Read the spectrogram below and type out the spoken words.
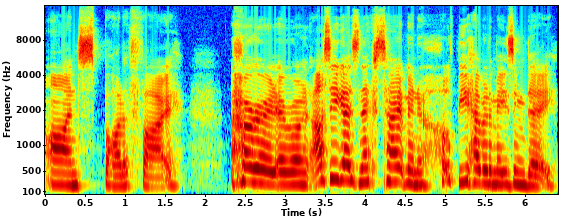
on Spotify. All right, everyone. I'll see you guys next time and hope you have an amazing day.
